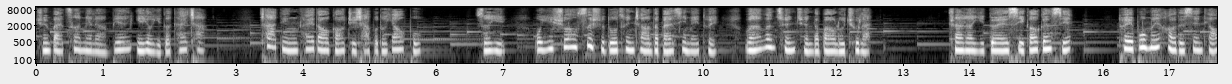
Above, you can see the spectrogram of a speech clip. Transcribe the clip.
裙摆侧面两边也有一个开叉，差顶开到高至差不多腰部，所以我一双四十多寸长的白皙美腿完完全全的暴露出来。穿上一对细高跟鞋，腿部美好的线条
